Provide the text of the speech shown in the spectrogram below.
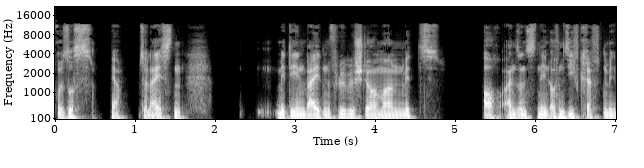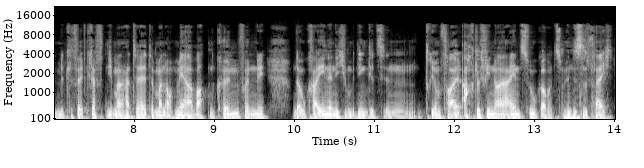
Größeres ja, zu leisten. Mit den beiden Flügelstürmern, mit auch ansonsten den Offensivkräften, mit Mittelfeldkräften, die man hatte, hätte man auch mehr erwarten können von den, der Ukraine. Nicht unbedingt jetzt in triumphalen Achtelfinaleinzug, aber zumindest vielleicht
